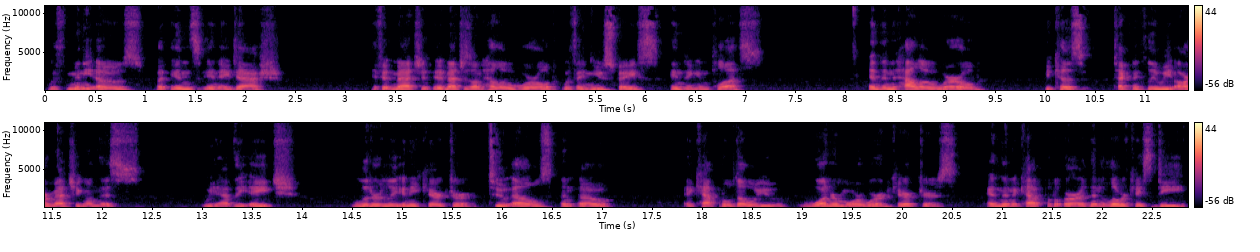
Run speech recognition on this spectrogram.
with many O's, but ends in a dash. If it matches, it matches on hello world with a new space ending in plus. plus, and then hello world, because technically we are matching on this. We have the H, literally any character, two L's, an O, a capital W, one or more word characters, and then a capital or then a lowercase d,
